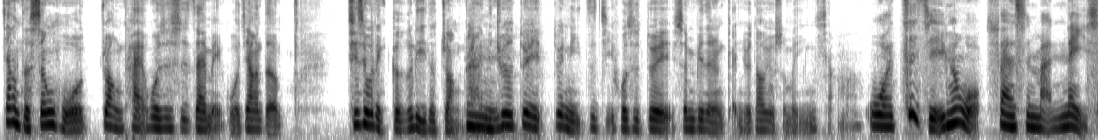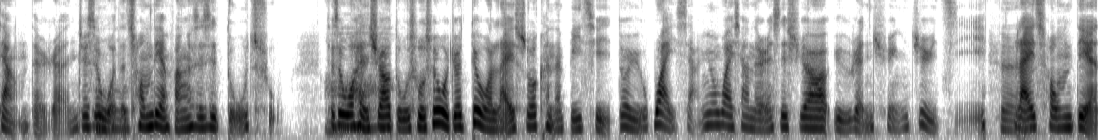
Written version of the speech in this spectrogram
这样的生活状态，或者是在美国这样的，其实有点隔离的状态、嗯，你觉得对对你自己，或是对身边的人，感觉到有什么影响吗？我自己，因为我算是蛮内向的人，就是我的充电方式是独处。嗯就是我很需要独处，所以我觉得对我来说，可能比起对于外向，因为外向的人是需要与人群聚集来充电，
